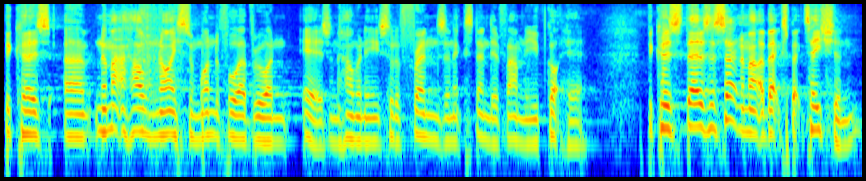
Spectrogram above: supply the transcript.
Because um, no matter how nice and wonderful everyone is, and how many sort of friends and extended family you've got here, because there's a certain amount of expectation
